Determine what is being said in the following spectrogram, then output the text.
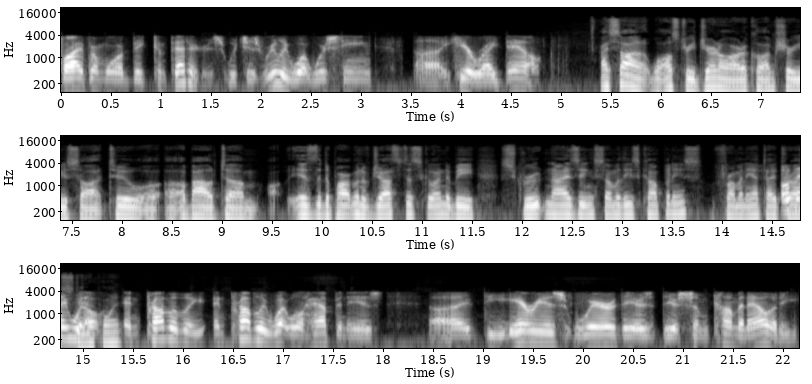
five or more big competitors, which is really what we're seeing uh, here right now. I saw a Wall Street Journal article. I'm sure you saw it too about um, is the Department of Justice going to be scrutinizing some of these companies from an antitrust oh, they standpoint? Will. And probably, and probably, what will happen is uh, the areas where there's there's some commonality,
